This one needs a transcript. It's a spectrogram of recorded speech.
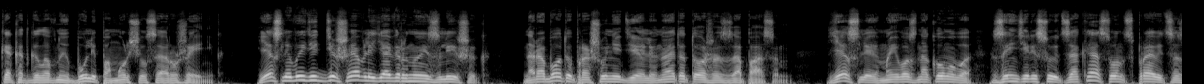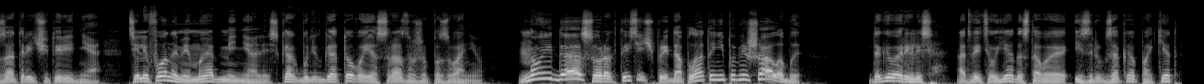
Как от головной боли поморщился оружейник. «Если выйдет дешевле, я верну излишек. На работу прошу неделю, но это тоже с запасом. Если моего знакомого заинтересует заказ, он справится за 3-4 дня. Телефонами мы обменялись. Как будет готово, я сразу же позвоню. Ну и да, 40 тысяч предоплаты не помешало бы». «Договорились», — ответил я, доставая из рюкзака пакет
